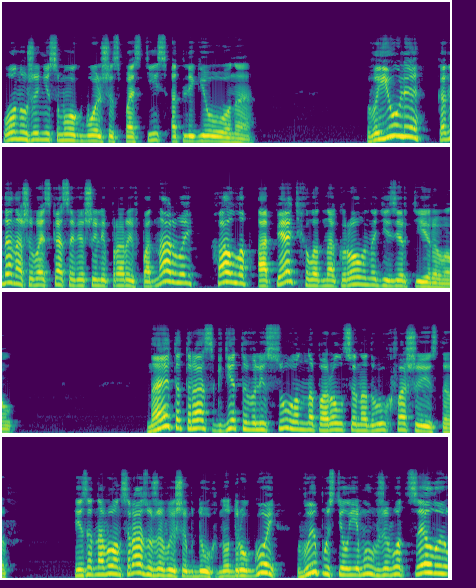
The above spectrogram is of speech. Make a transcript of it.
он уже не смог больше спастись от легиона. В июле, когда наши войска совершили прорыв под Нарвой, Халлоп опять хладнокровно дезертировал. На этот раз где-то в лесу он напоролся на двух фашистов. Из одного он сразу же вышиб дух, но другой выпустил ему в живот целую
